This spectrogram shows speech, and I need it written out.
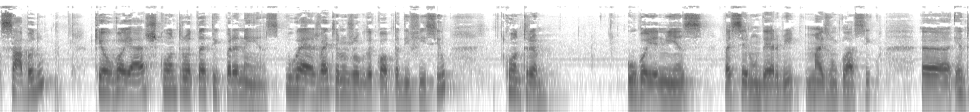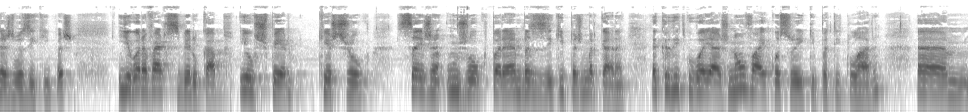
sábado, que é o Goiás contra o Atlético Paranaense. O Goiás vai ter um jogo da Copa difícil contra o Goianiense, vai ser um derby, mais um clássico uh, entre as duas equipas. E agora vai receber o Cap. Eu espero que este jogo seja um jogo para ambas as equipas marcarem. Acredito que o Goiás não vai com a sua equipa titular. Um,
